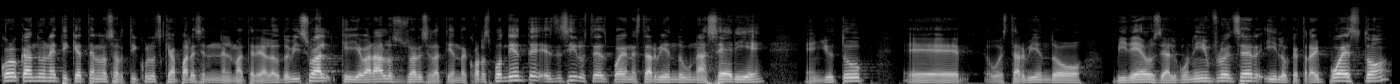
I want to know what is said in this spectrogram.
colocando una etiqueta en los artículos que aparecen en el material audiovisual que llevará a los usuarios a la tienda correspondiente. Es decir, ustedes pueden estar viendo una serie en YouTube eh, o estar viendo videos de algún influencer y lo que trae puesto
